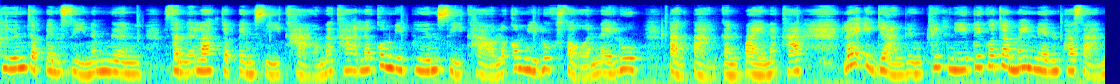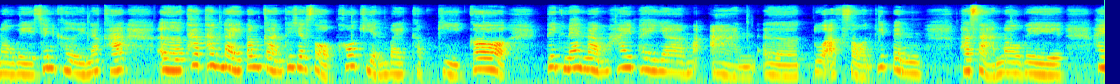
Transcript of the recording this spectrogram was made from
พื้นจะเป็นสีน้ำเงิน สัญลักษณ์จะเป็นสีขาวนะคะ แล้วก็มีพื้นสีขาว แล้วก็มีลูกศรในรูปต่างๆ กันไปนะคะ และอีกอย่างหนึ่งคลิปนี้ที่ก็จะไม่เน้นภาษานอร์เวย์เช่นเคยนะคะเออถ้าท่านใดต้องการที่จะสอบข้อเขียนใบขับขี่ก็ติ๊กแนะนำให้พยายามอ่านตัวอักษรที่เป็นภาษานอร์เวย์ให้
